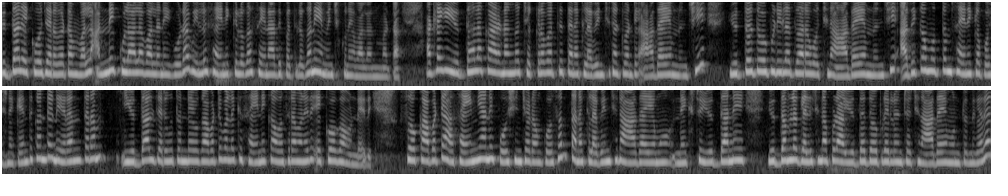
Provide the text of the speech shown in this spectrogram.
యుద్ధాలు ఎక్కువ జరగటం వల్ల అన్ని కులాల వాళ్ళని కూడా వీళ్ళు సైనికులుగా సేనాధిపతులుగా నియమించుకునే వాళ్ళు అనమాట అట్లాగే యుద్ధాల కారణంగా చక్రవర్తి తనకు లభించినటువంటి ఆదాయం నుంచి యుద్ధ దోపిడీల ద్వారా వచ్చిన ఆదాయం నుంచి అధిక మొత్తం సైనిక పోషణకి. ఎందుకంటే నిరంతరం యుద్ధాలు జరుగుతుండేవి కాబట్టి వాళ్ళకి సైనిక అవసరం అనేది ఎక్కువగా ఉండేది. సో కాబట్టి ఆ సైన్యాన్ని పోషించడం కోసం తనకు లభించిన ఆదాయము నెక్స్ట్ యుద్ధాన్ని యుద్ధంలో గెలిచినప్పుడు ఆ యుద్ధ దోపిడీల నుంచి వచ్చిన ఆదాయం ఉంటుంది కదా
